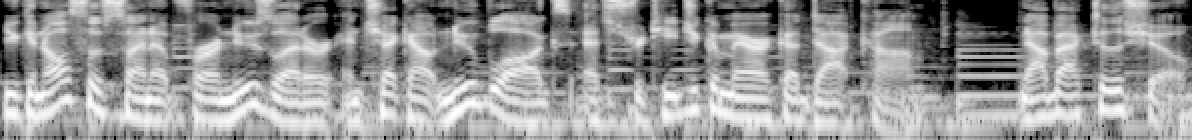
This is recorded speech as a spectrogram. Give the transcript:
You can also sign up for our newsletter and check out new blogs at strategicamerica.com. Now back to the show.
